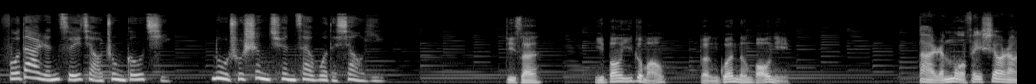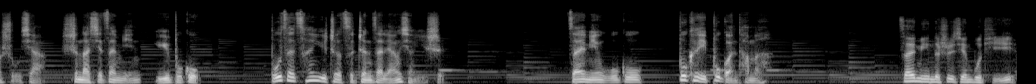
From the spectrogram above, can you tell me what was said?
福大人嘴角重勾起，露出胜券在握的笑意。第三。你帮一个忙，本官能保你。大人莫非是要让属下视那些灾民于不顾，不再参与这次赈灾粮饷一事？灾民无辜，不可以不管他们。灾民的事先不提，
